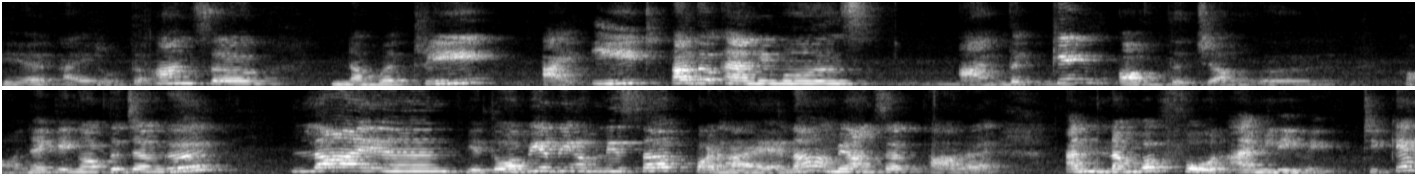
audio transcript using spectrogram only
here I wrote the answer number three I eat other animals I am the king of the jungle कौन है king of the jungle lion ये तो अभी अभी हमने सब पढ़ा है ना? हमें आंसर आ रहा है। And number four I am leaving ठीक है?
